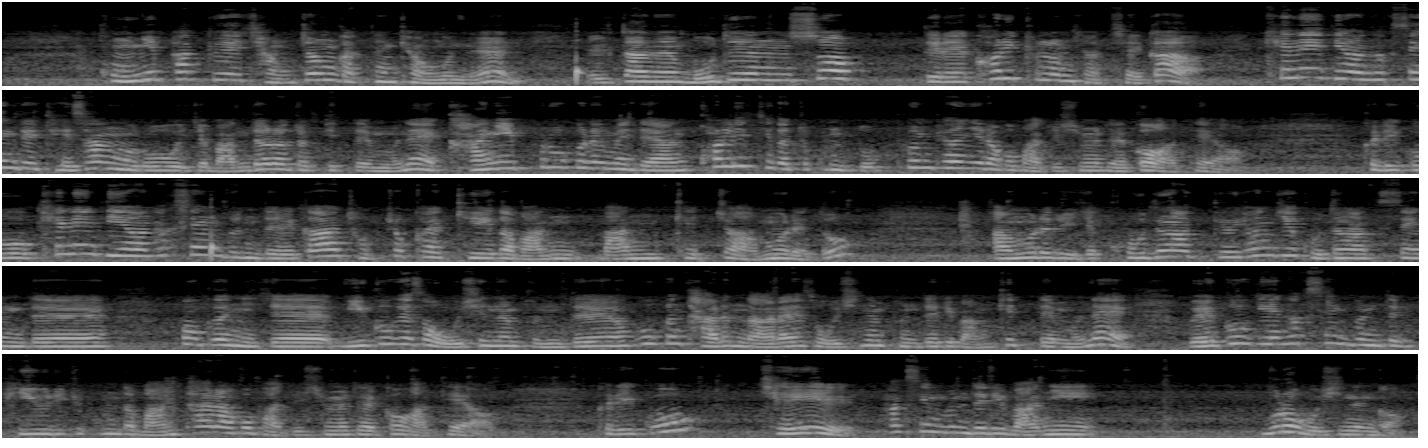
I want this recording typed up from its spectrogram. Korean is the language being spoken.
공립학교의 장점 같은 경우는 일단은 모든 수업들의 커리큘럼 자체가 캐네디언 학생들 대상으로 이제 만들어졌기 때문에 강의 프로그램에 대한 퀄리티가 조금 높은 편이라고 봐주시면 될 것 같아요. 그리고 캐네디언 학생분들과 접촉할 기회가 많, 많겠죠, 아무래도. 아무래도 이제 고등학교, 현지 고등학생들, 혹은 이제 미국에서 오시는 분들, 혹은 다른 나라에서 오시는 분들이 많기 때문에 외국인 학생분들 비율이 조금 더 많다라고 봐주시면 될 것 같아요. 그리고 제일 학생분들이 많이 물어보시는 거.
